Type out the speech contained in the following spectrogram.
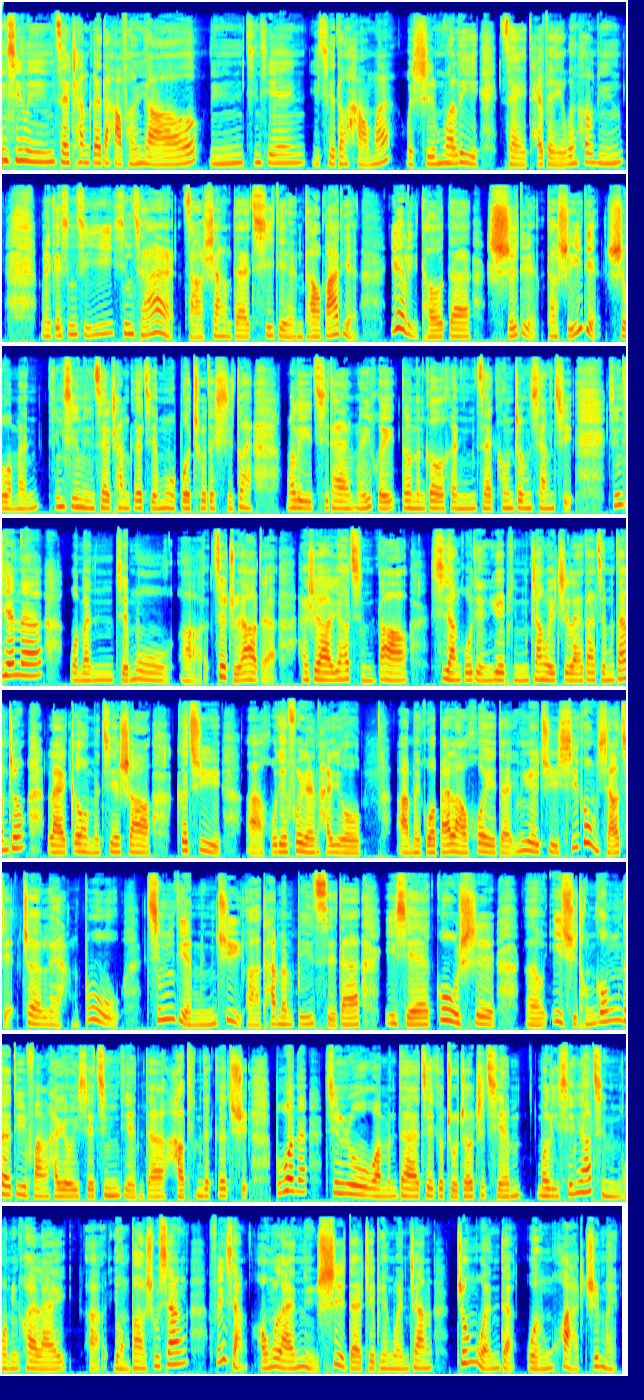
听心灵在唱歌的好朋友，您今天一切都好吗？我是茉莉，在台北问候您。每个星期一、星期二早上的七点到八点。夜里头的十点到十一点是我们听心灵在唱歌节目播出的时段，茉莉期待每一回都能够和您在空中相聚。今天呢，我们节目啊最主要的还是要邀请到西洋古典乐评张维志来到节目当中，来跟我们介绍歌剧啊《蝴蝶夫人》，还有啊美国百老汇的音乐剧《西贡小姐》这两部经典名剧啊，他们。们彼此的一些故事，呃，异曲同工的地方，还有一些经典的好听的歌曲。不过呢，进入我们的这个主轴之前，茉莉先邀请我们一块来啊，拥抱书香，分享红兰女士的这篇文章，中文的文化之美。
